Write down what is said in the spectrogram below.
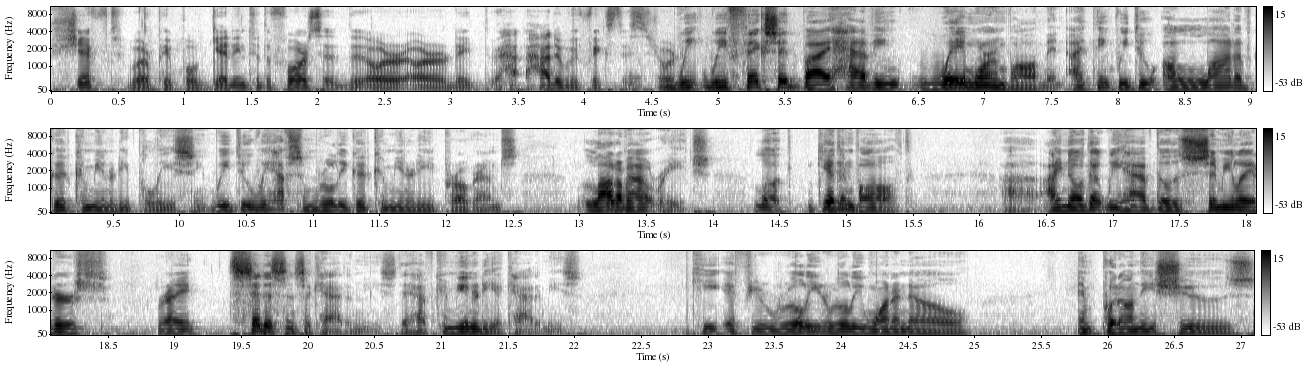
shift where people get into the force, uh, or, or they, how do we fix this? We, we fix it by having way more involvement. I think we do a lot of good community policing. We do. We have some really good community programs, a lot of outreach. Look, get involved. Uh, I know that we have those simulators, right? Citizens academies. They have community academies. Key, if you really, really want to know and put on these shoes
